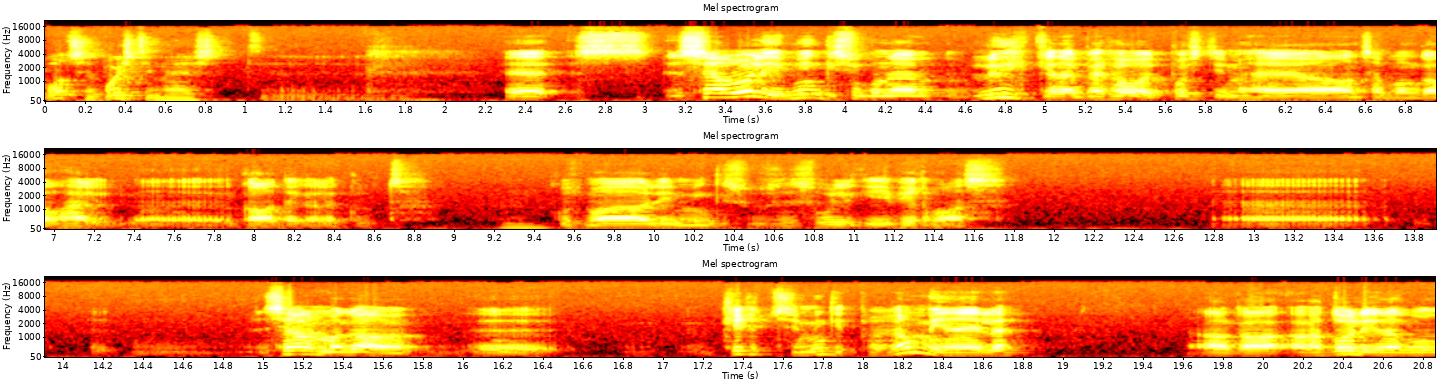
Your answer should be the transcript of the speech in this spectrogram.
otse Postimehest, Eh, seal oli mingisugune lühikene periood Postimehe ja Hansapanga vahel eh, ka tegelikult, kus ma olin mingisuguses hulgifirmas. Seal ma ka eh, kirjutasin mingit programmi neile. aga, aga ta oli nagu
